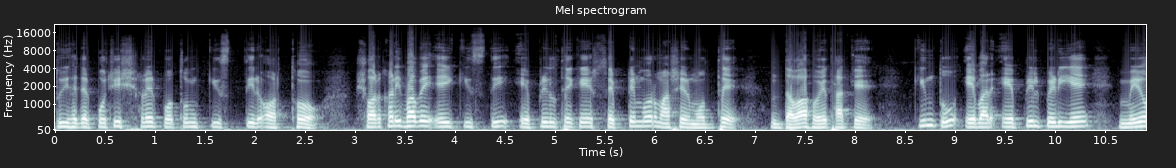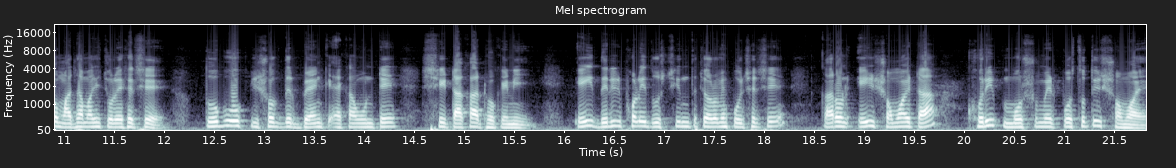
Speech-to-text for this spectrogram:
দুই হাজার পঁচিশ সালের প্রথম কিস্তির অর্থ। সরকারিভাবে এই কিস্তি এপ্রিল থেকে সেপ্টেম্বর মাসের মধ্যে দেওয়া হয়ে থাকে। কিন্তু এবার এপ্রিল পেরিয়ে মেও মাঝামাঝি চলে এসেছে। তবুও কৃষকদের ব্যাংক অ্যাকাউন্টে সে টাকা ঢোকেনি। এই দেরির ফলে দুশ্চিন্তা চরমে পৌঁছেছে, কারণ এই সময়টা খরিফ মরশুমের প্রস্তুতির সময়।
